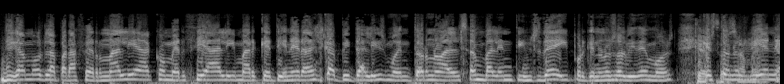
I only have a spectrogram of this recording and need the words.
digamos la parafernalia comercial y marketinera del capitalismo en torno al San Valentine's Day, porque no nos olvidemos que, esto, nos viene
